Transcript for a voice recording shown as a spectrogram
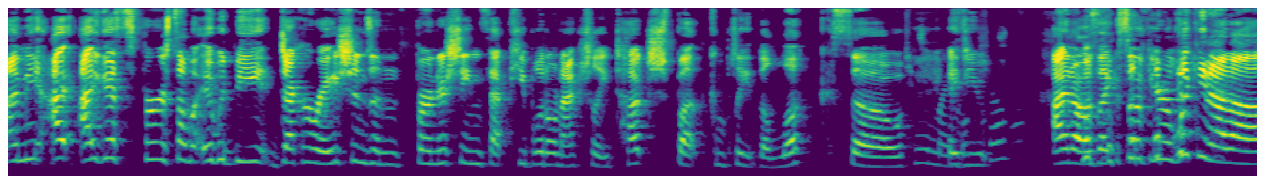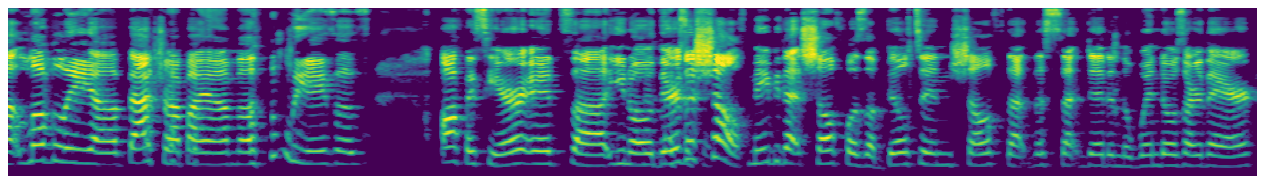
I mean, I, I guess for someone it would be decorations and furnishings that people don't actually touch but complete the look. So you if you bookshelf? I know. I was like, so if you're looking at a lovely uh, backdrop, I am uh, office here. It's uh, you know, there's a shelf. Maybe that shelf was a built-in shelf that the set did, and the windows are there.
